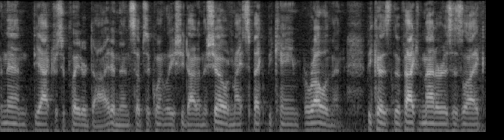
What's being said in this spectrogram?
and then the actress who played her died, and then subsequently she died on the show, and my spec became irrelevant because the fact of the matter is, is like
